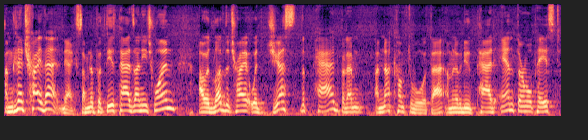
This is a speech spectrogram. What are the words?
I'm gonna try that next. I'm gonna put these pads on each one. I would love to try it with just the pad, but I'm, I'm not comfortable with that. I'm gonna do pad and thermal paste,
